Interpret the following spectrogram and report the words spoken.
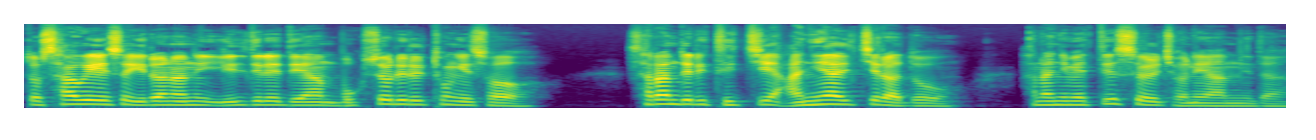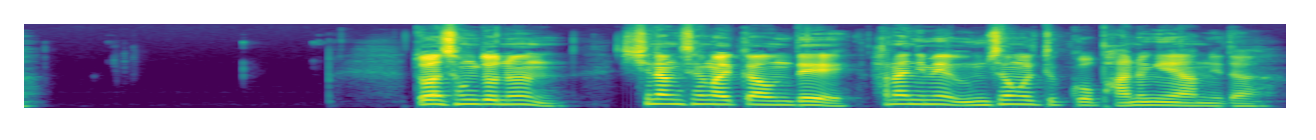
또 사회에서 일어나는 일들에 대한 목소리를 통해서 사람들이 듣지 아니할지라도 하나님의 뜻을 전해야 합니다. 또한 성도는 신앙생활 가운데 하나님의 음성을 듣고 반응해야 합니다.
